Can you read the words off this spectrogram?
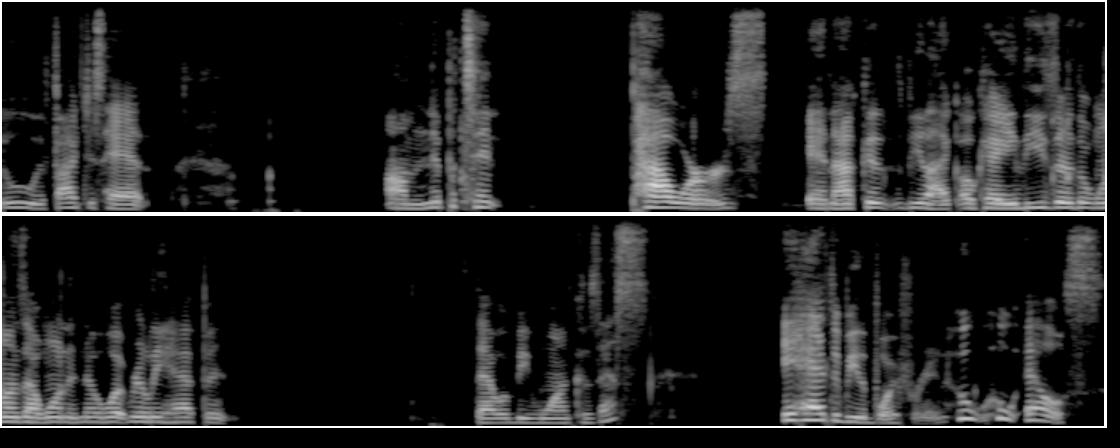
ooh, if I just had omnipotent powers and I could be like, okay, these are the ones I want to know what really happened. That would be one because that's it had to be the boyfriend. Who who else?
